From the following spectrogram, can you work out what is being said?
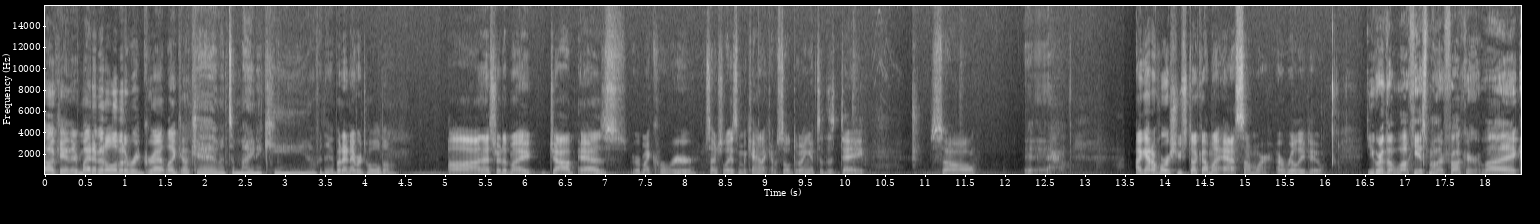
okay, there might have been a little bit of regret, like, okay, I went to Meineke over there, but I never told them. Uh, and I started my job as, or my career essentially as a mechanic. I'm still doing it to this day. So, eh, I got a horseshoe stuck out my ass somewhere. I really do. You are the luckiest motherfucker. Like,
